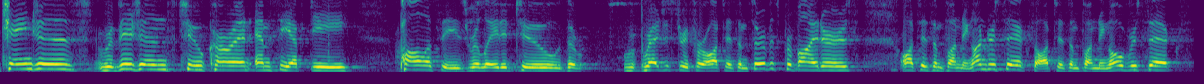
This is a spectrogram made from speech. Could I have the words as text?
changes, revisions to current MCFD policies related to the registry for autism service providers, autism funding under six, autism funding over six,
